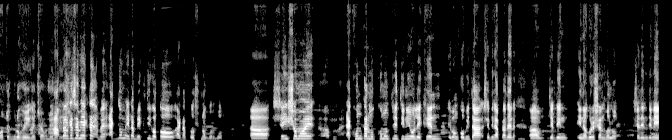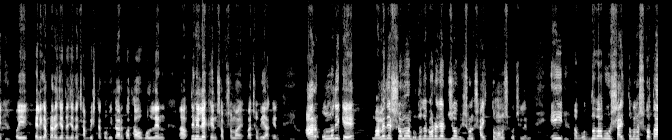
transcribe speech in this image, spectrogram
কতগুলো হয়ে গেছে আমাদের আপনার কাছে আমি একটা, একদম এটা ব্যক্তিগত একটা প্রশ্ন করব। সেই সময় এখনকার মুখ্যমন্ত্রী তিনিও লেখেন এবং কবিতা সেদিন আপনাদের যেদিন ইনগুরেশন হলো, সেদিন তিনি ওই হেলিকপ্টারে যেতে যেতে ছাব্বিশটা কবিতার কথাও বললেন। তিনি লেখেন সবসময় বা ছবি আঁকেন। আর অন্যদিকে, বামেদের সময় বুদ্ধদেব ভট্টাচার্য ভীষণ সাহিত্য মনস্ক ছিলেন। এই বুদ্ধবাবুর সাহিত্য মনস্কতা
